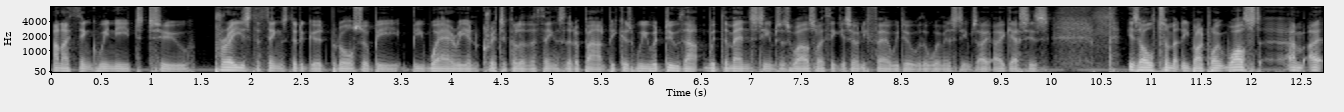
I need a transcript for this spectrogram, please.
and I think we need to praise the things that are good, but also be be wary and critical of the things that are bad because we would do that with the men's teams as well. So I think it's only fair we do it with the women's teams. I, I guess is is ultimately my point. Whilst um, I,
